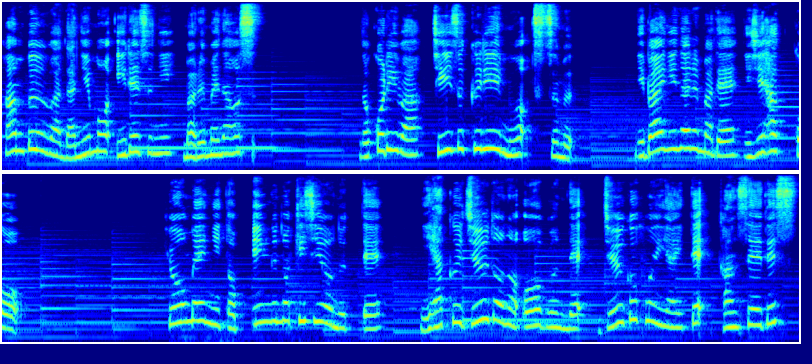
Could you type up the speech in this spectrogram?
半分は何も入れずに丸め直す。残りはチーズクリームを包む。2倍になるまで二次発酵。表面にトッピングの生地を塗って210度のオーブンで15分焼いて完成です。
